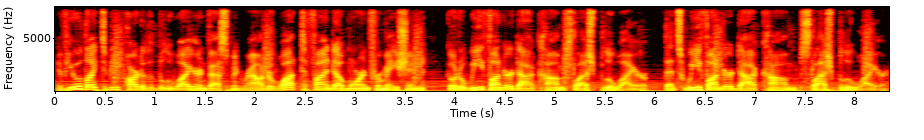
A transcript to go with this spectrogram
If you would like to be part of the Blue Wire investment round or want to find out more information, go to wefunder.com slash bluewire. That's wefunder.com slash bluewire.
